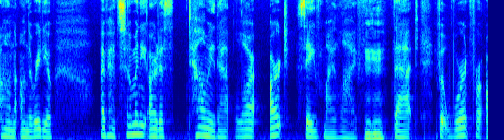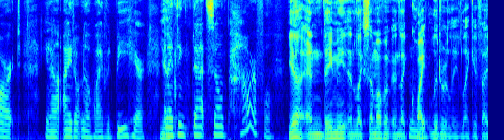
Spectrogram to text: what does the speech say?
on on the radio. I've had so many artists tell me that art saved my life. Mm-hmm. That if it weren't for art, you know, I don't know why I would be here. And I think that's so powerful. yeah, and they mean and like some of them and like quite literally like if I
